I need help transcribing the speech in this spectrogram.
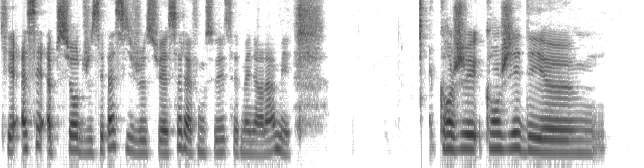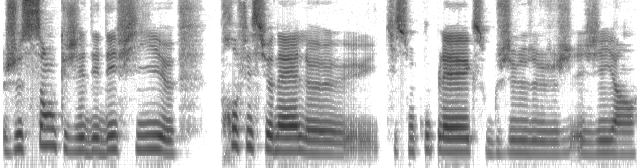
qui est assez absurde. Je sais pas si je suis la seule à fonctionner de cette manière là mais quand j'ai quand j'ai des euh, je sens que j'ai des défis euh, professionnels euh, qui sont complexes ou que j'ai un,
